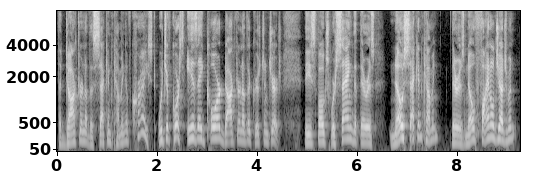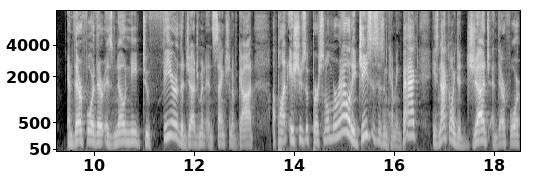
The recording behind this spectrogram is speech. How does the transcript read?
the doctrine of the second coming of Christ, which of course is a core doctrine of the Christian church. These folks were saying that there is no second coming, there is no final judgment, and therefore there is no need to fear the judgment and sanction of God upon issues of personal morality. Jesus isn't coming back, He's not going to judge, and therefore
